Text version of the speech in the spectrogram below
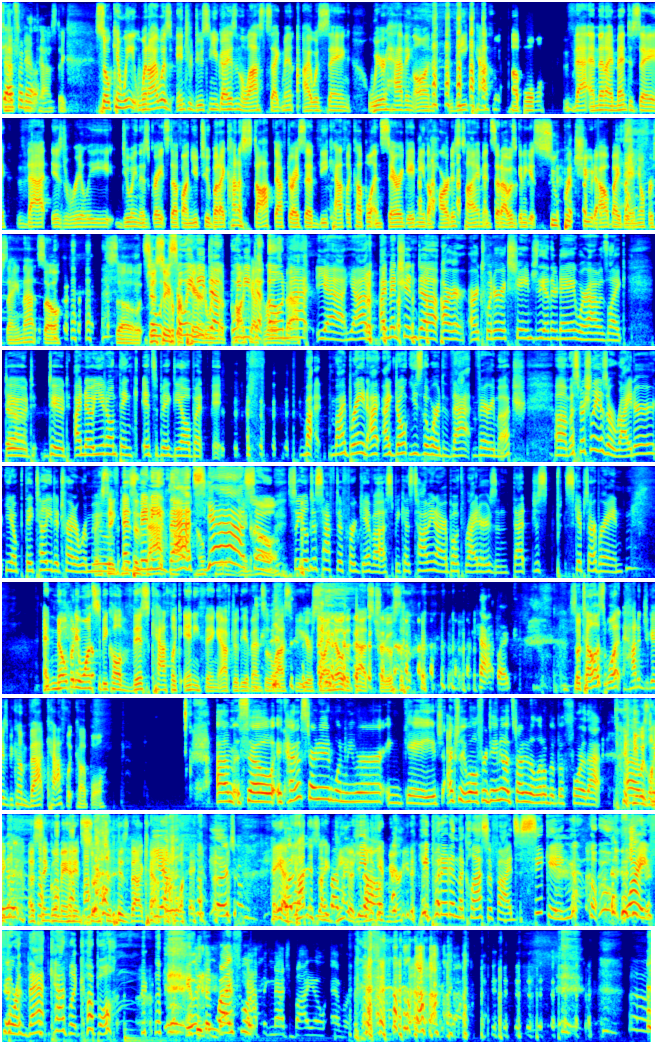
That's Definitely. fantastic. So can we when I was introducing you guys in the last segment, I was saying we're having on the Catholic couple that and then I meant to say that is really doing this great stuff on YouTube, but I kind of stopped after I said the Catholic couple and Sarah gave me the hardest time and said I was going to get super chewed out by Daniel for saying that. So so just so, you're so we prepared need when to the we need podcast to rolls own back. that. Yeah, yeah. I mentioned uh, our our Twitter exchange the other day where I was like, Yeah. dude, dude, I know you don't think it's a big deal, but it, my my brain, I I don't use the word that very much. Um, especially as a writer, you know, they tell you to try to remove say, as many that's that's. No yeah. I So so you'll just have to forgive us because Tommy and I are both writers and that just skips our brain. And nobody wants to be called this Catholic anything after the events of the last few years. So I know that that's true. So, Catholic. So tell us what, how did you guys become that Catholic couple? Um, so it kind of started when we were engaged. Actually, well, for Daniel, it started a little bit before that. he Um, was like Daniel- a single man in search of his that Catholic Yeah. wife. Search of- Hey, I do got this idea. Do you want to get married? He put it in the classifieds seeking wife for that Catholic couple. It was the best Catholic match bio ever.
